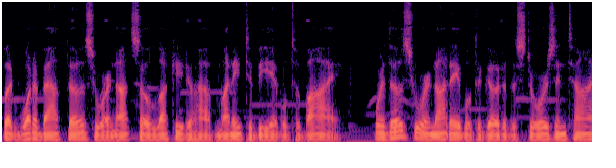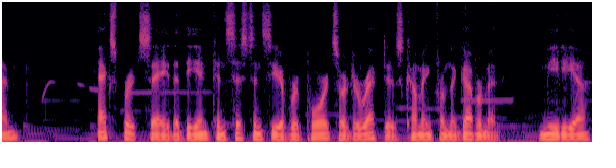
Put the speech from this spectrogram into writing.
but what about those who are not so lucky to have money to be able to buy, or those who are not able to go to the stores in time? Experts say that the inconsistency of reports or directives coming from the government, media,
